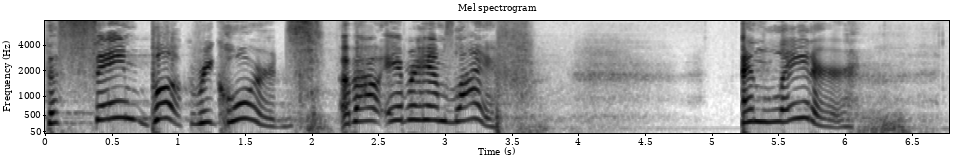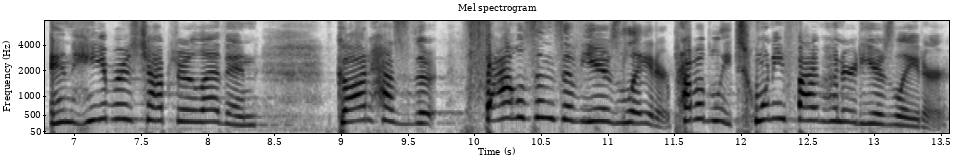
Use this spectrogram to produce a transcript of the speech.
the same book, records about Abraham's life. And later, in Hebrews chapter 11, God has the thousands of years later, probably 2,500 years later,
